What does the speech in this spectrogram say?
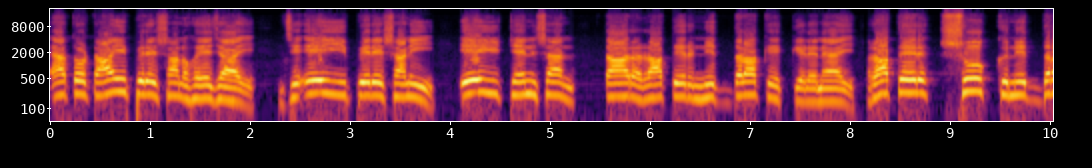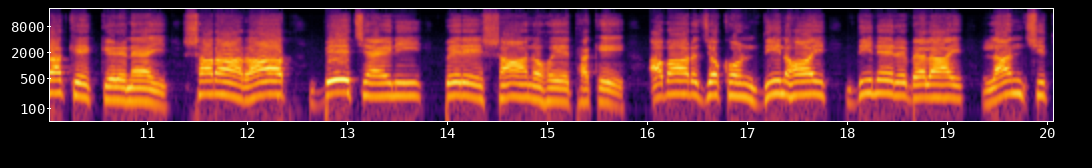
এতটাই পেরেশান হয়ে যায় যে এই পেরেশানি, এই টেনশন তার রাতের নিদ্রাকে কেড়ে নেয়, রাতের সুখ নিদ্রাকে কেড়ে নেয়। সারা রাত বেচাইনি, পেরেশান হয়ে থাকে। আবার যখন দিন হয়, দিনের বেলায় লাঞ্ছিত,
